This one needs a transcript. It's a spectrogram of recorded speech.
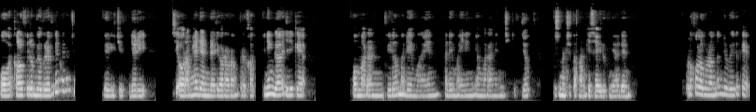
oh kalau film biografi kan kadang dari dari si orangnya dan dari orang-orang terdekat. Ini enggak jadi kayak pemeran film ada yang main ada yang mainin yang meranin Steve Jobs terus menceritakan kisah hidupnya. Dan lo kalau menonton juga itu kayak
